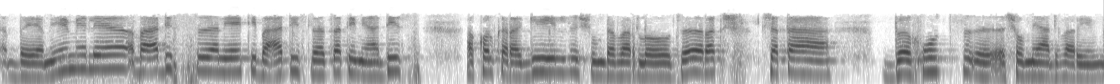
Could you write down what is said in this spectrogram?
בימים אלה, באדיס, אני הייתי באדיס, לא יצאתי מאדיס, הכל כרגיל, שום דבר לא... זה רק כשאתה בחוץ אה, שומע דברים,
